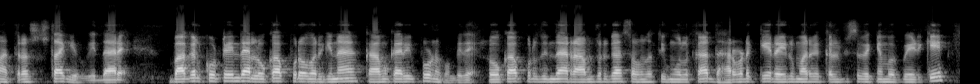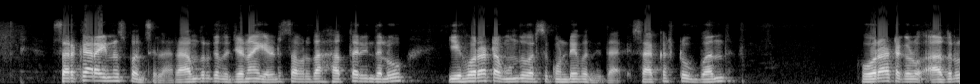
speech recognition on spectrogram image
ಮಾತ್ರ ಸುಸ್ತಾಗಿ ಹೋಗಿದ್ದಾರೆ. ಬಾಗಲಕೋಟೆಯಿಂದ ಲೋಕಾಪುರವರೆಗಿನ ಕಾಮಗಾರಿ ಪೂರ್ಣಗೊಂಡಿದೆ. ಲೋಕಾಪುರದಿಂದ ರಾಮದುರ್ಗ ಸವದತ್ತಿ ಮೂಲಕ ಧಾರವಾಡಕ್ಕೆ ರೈಲು ಮಾರ್ಗ ಕಲ್ಪಿಸಬೇಕೆಂಬ ಬೇಡಿಕೆ ಸರ್ಕಾರ ಇನ್ನೂ ಸ್ಪಂದಿಸಿಲ್ಲ. ರಾಮದುರ್ಗದ ಜನ ಎರಡು ಸಾವಿರದ ಹತ್ತರಿಂದಲೂ ಈ ಹೋರಾಟ ಮುಂದುವರಿಸಿಕೊಂಡೇ ಬಂದಿದ್ದಾರೆ. ಸಾಕಷ್ಟು ಬಂದ್ ಹೋರಾಟಗಳು ಆದರೂ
